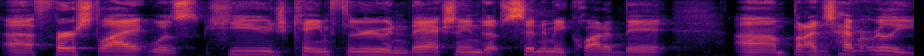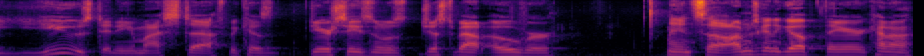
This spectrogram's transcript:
Uh, First Lite was huge came through and they actually ended up sending me quite a bit. Um, but i just haven't really used any of my stuff because deer season was just about over. And so I'm just going to go up there, kind of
